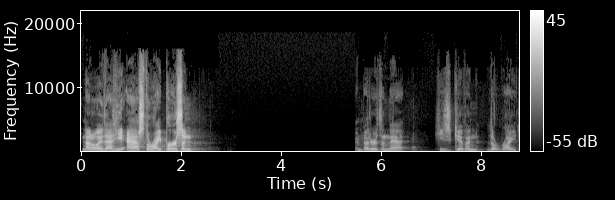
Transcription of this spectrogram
Not only that, he asks the right person. And better than that, he's given the right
